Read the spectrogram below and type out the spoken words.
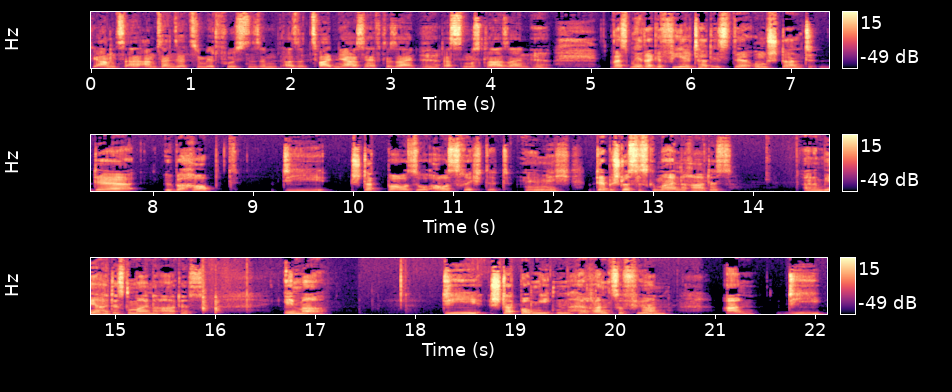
Die Amts, äh, Amtseinsetzung wird frühestens im also zweiten Jahreshälfte sein. Das muss klar sein. Was mir da gefehlt hat, ist der Umstand, der überhaupt die Stadtbau so ausrichtet, nämlich der Beschluss des Gemeinderates, eine Mehrheit des Gemeinderates, immer die Stadtbaumieten heranzuführen an die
